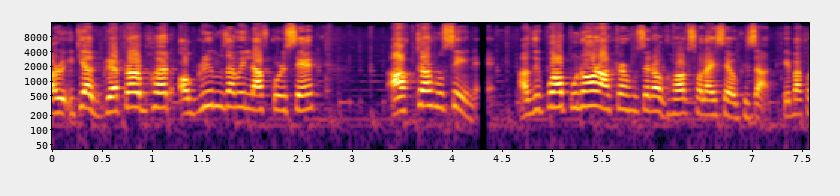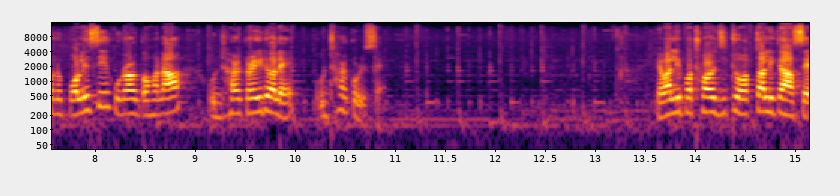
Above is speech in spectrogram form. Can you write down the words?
আৰু এতিয়া গ্ৰেপ্তাৰৰ ভয়ত অগ্ৰিম জামিন লাভ কৰিছে আক্তাৰ হুছেইনে। আজি পুৱা পুনৰ আক্তাৰ হুছেইনৰ ঘৰত চলাইছে অভিযান। কেইবাখনো পলিচি সোণৰ গহনা উদ্ধাৰকাৰী দলে উদ্ধাৰ কৰিছে। শেৱালি পথৰ যিটো অট্টালিকা আছে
